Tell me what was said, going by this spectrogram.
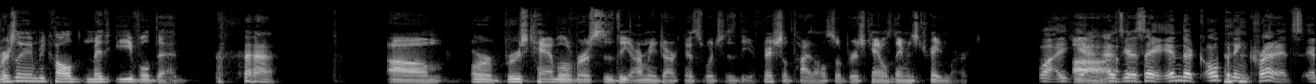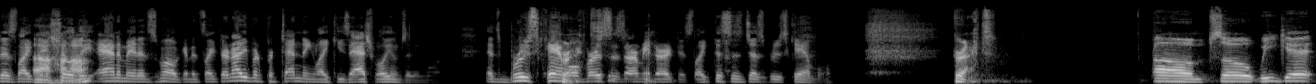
originally going to be called Medieval Dead, um, or Bruce Campbell versus the Army of Darkness, which is the official title. So Bruce Campbell's name is trademarked. Well, yeah, I Uh, was gonna say in the opening credits, it is like they show Uh-huh. the animated smoke, and it's like they're not even pretending like he's Ash Williams anymore. It's Bruce Campbell Correct. versus Army Darkness. Like this is just Bruce Campbell. Correct. Um, so we get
